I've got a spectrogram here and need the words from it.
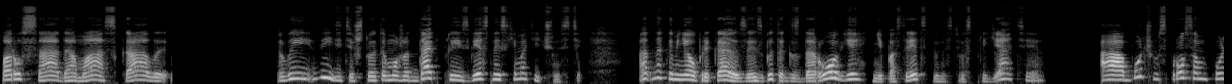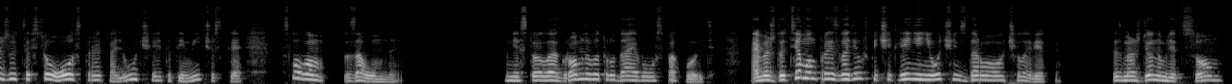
Паруса, дома, скалы. Вы видите, что это может дать при известной схематичности. Однако меня упрекают за избыток здоровья, непосредственность восприятия. А большим спросом пользуется все острое, колючее, тотемическое, словом, заумное. Мне стоило огромного труда его успокоить, а между тем он производил впечатление не очень здорового человека, с изможденным лицом,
